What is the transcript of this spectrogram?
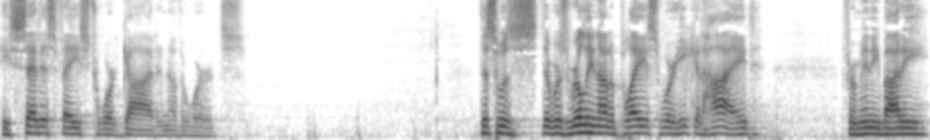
He set his face toward God, in other words. This was, there was really not a place where he could hide from anybody.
